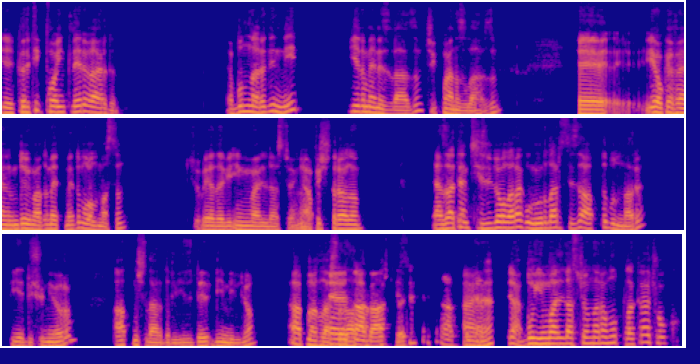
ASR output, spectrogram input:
e, kritik pointleri verdim. E, Bunları dinleyip girmeniz lazım, çıkmanız lazım. E, yok efendim duymadım etmedim olmasın. Şuraya da bir invalidasyon yapıştıralım. Ya zaten çizili olarak Uğurlar size attı bunları diye düşünüyorum. Atmışlardır yüzde bir milyon. Atmadılarsa Evet abi. Attık. Aynen. Yani bu invalidasyonlara mutlaka çok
